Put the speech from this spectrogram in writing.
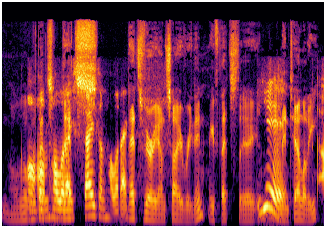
Well, on, on holiday stays on holiday. That's very unsavoury then, if that's the Yeah. mentality. Uh,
